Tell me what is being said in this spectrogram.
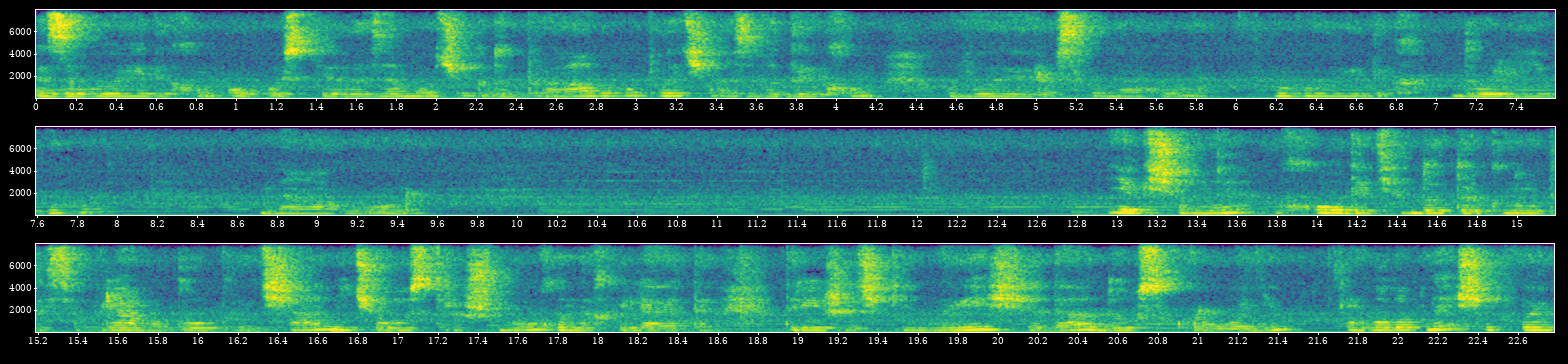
З видихом опустили замочок до правого плеча, з вдихом виросли нагору. Видих до лівого, нагору. Якщо не виходить доторкнутися прямо до плеча, нічого страшного, нахиляйте трішечки нижче да, до скроні. Головне, щоб ви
